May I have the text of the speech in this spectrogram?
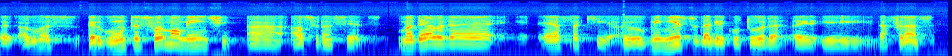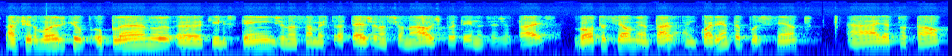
eh, algumas perguntas formalmente a, aos franceses. Uma delas é essa aqui. Ó. O ministro da Agricultura e, e da França afirmou que o, o plano uh, que eles têm de lançar uma estratégia nacional de proteínas vegetais volta-se a aumentar em 40% a área total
